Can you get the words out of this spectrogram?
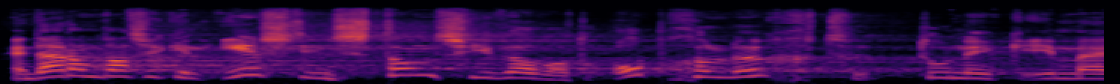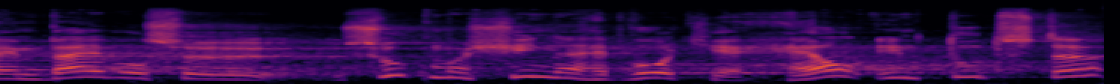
En daarom was ik in eerste instantie wel wat opgelucht toen ik in mijn Bijbelse zoekmachine het woordje hel intoetste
